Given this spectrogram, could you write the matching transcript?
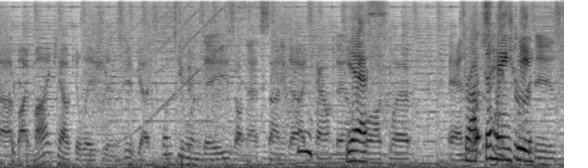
Uh, by my calculations, we've got 21 days on that Sine Die countdown Yes. clock left. And Drop the legislature hanky. is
